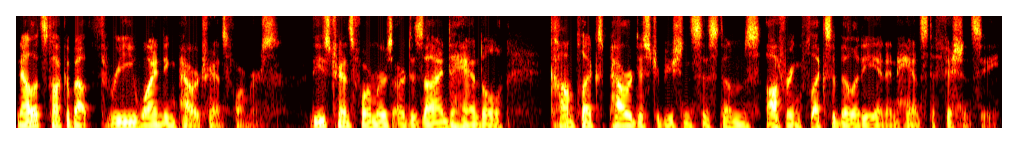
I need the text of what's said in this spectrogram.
Now let's talk about three winding power transformers. These transformers are designed to handle complex power distribution systems offering flexibility and enhanced efficiency.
